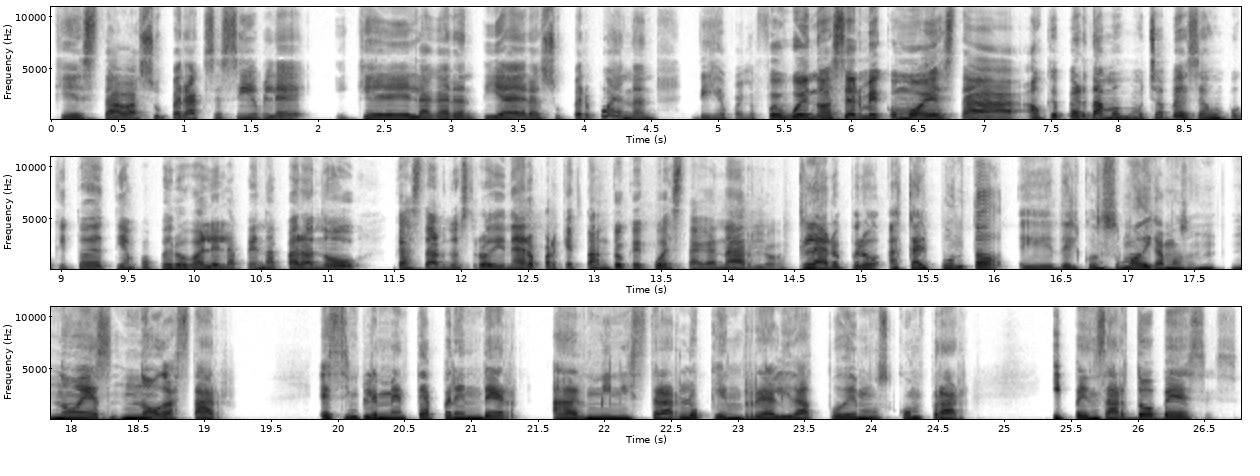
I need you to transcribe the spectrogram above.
que estaba súper accesible y que la garantía era súper buena. Dije, bueno, fue bueno hacerme como esta, aunque perdamos muchas veces un poquito de tiempo, pero vale la pena para no gastar nuestro dinero, porque tanto que cuesta ganarlo. Claro, pero acá el punto eh, del consumo, digamos, no es no gastar, es simplemente aprender a administrar lo que en realidad podemos comprar y pensar dos veces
